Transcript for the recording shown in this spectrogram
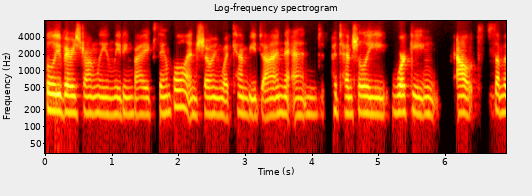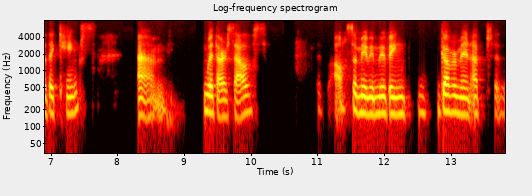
believe very strongly in leading by example and showing what can be done and potentially working out some of the kinks um, with ourselves as well. So maybe moving government up to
